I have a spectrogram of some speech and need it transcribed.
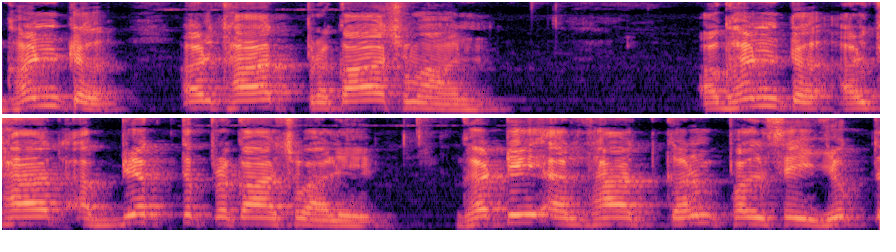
घंट अर्थात प्रकाशवान अघंट अर्थात अव्यक्त प्रकाश वाले घटे अर्थात कर्म फल से युक्त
